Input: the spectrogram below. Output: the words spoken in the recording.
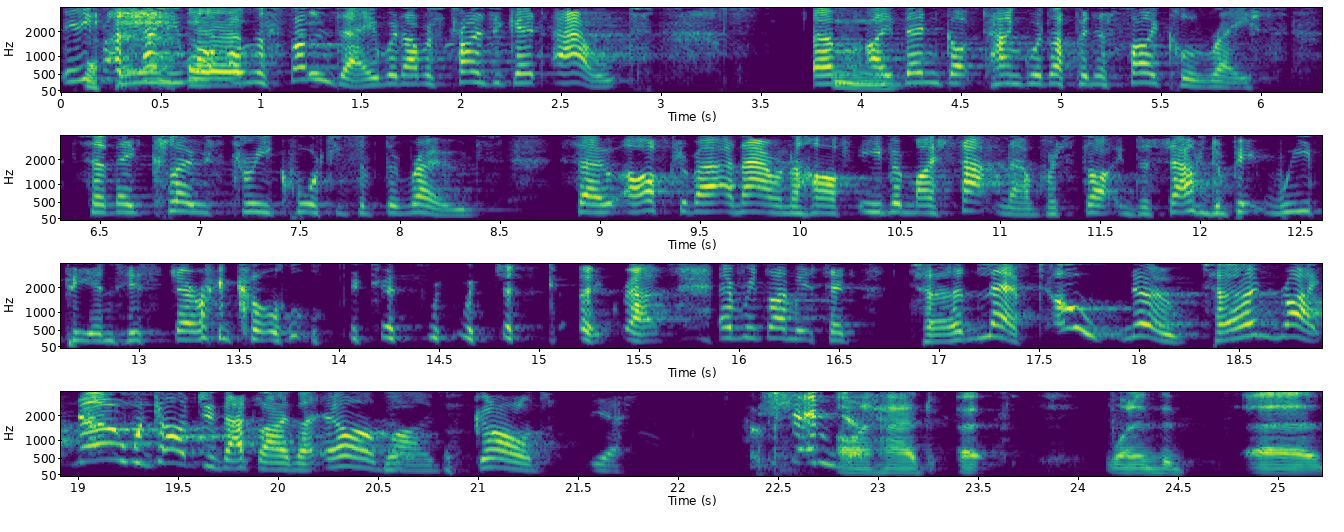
Eve, I tell you what, Uh, on the Sunday when I was trying to get out, um, Hmm. I then got tangled up in a cycle race. So they'd closed three quarters of the roads. So after about an hour and a half, even my sat nav was starting to sound a bit weepy and hysterical because we were just going round. Every time it said, turn left. Oh, no, turn right. No, we can't do that either. Oh, my God. Yes. Horrendous. I had uh, one of the uh,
